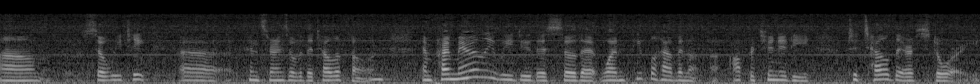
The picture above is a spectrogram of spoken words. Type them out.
Um, so we take uh, concerns over the telephone. And primarily we do this so that one, people have an uh, opportunity to tell their story.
